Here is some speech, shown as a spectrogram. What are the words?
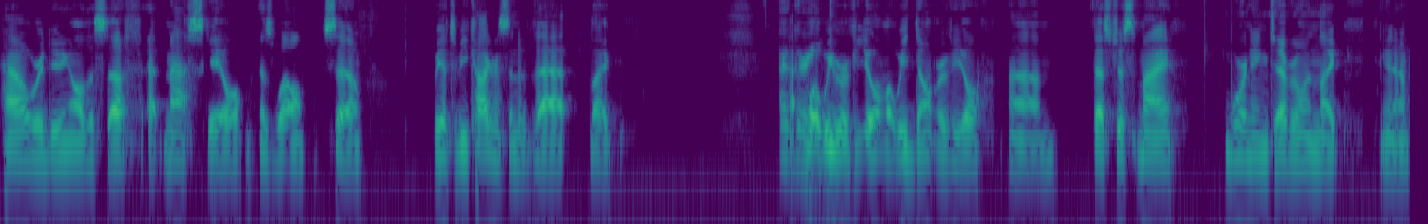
how we're doing all this stuff at mass scale as well so we have to be cognizant of that like Agreed. what we reveal and what we don't reveal. Um, that's just my warning to everyone. Like, you know,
